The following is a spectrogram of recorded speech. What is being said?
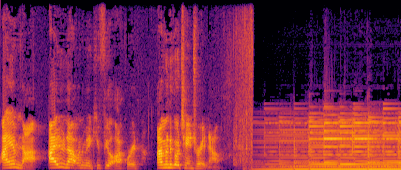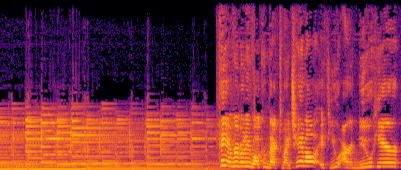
I am not. I do not wanna make you feel awkward. I'm gonna go change right now. Hey everybody, welcome back to my channel. If you are new here,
